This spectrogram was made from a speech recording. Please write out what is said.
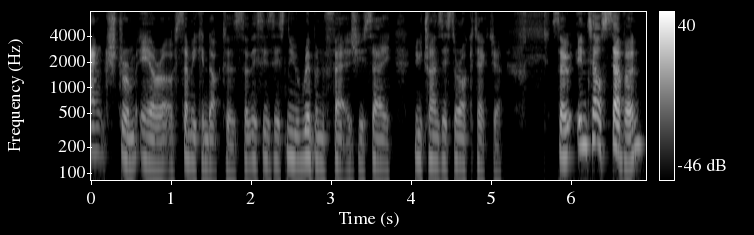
angstrom era of semiconductors. So this is this new ribbon FET, as you say, new transistor architecture. So Intel 7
